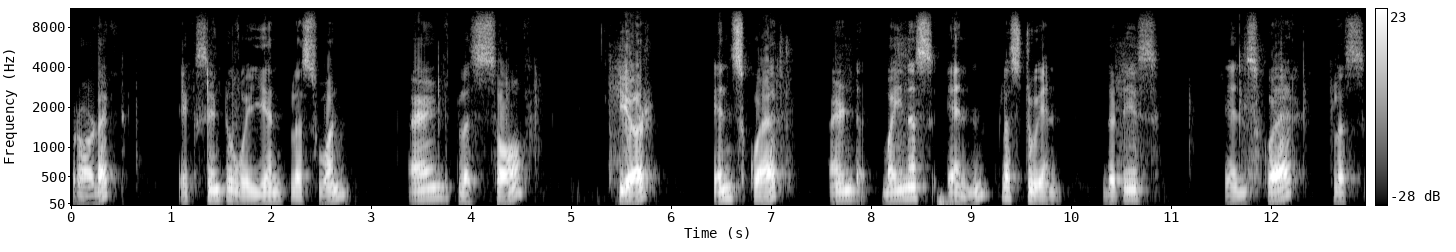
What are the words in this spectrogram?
product x into yn plus 1 and plus of here n square and minus n plus 2n that is n square plus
